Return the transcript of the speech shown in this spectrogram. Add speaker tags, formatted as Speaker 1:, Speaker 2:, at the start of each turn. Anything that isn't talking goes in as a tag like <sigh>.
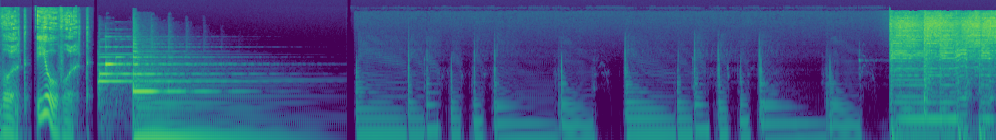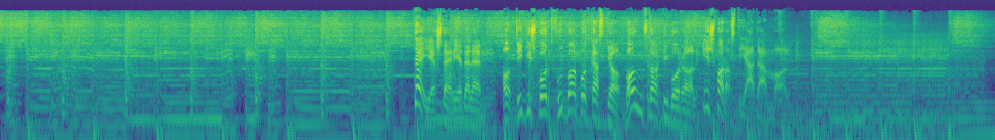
Speaker 1: volt, jó volt.
Speaker 2: Teljes terjedelem. A Digisport futball podcastja Baumstar Tiborral és Haraszti Ádámmal.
